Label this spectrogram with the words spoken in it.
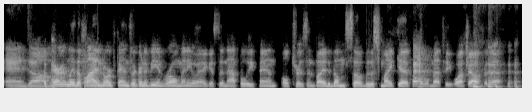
And um, apparently, the Feyenoord fans are going to be in Rome anyway. I guess the Napoli fan ultras invited them, so this might get a little messy. Watch out for that.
